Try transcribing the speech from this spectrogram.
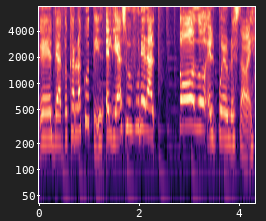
el Beato Carlo Acutis, el día de su funeral, todo el pueblo estaba ahí.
